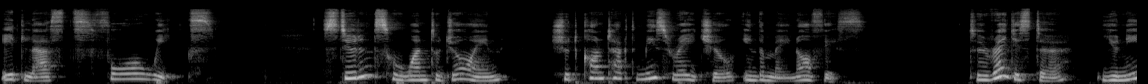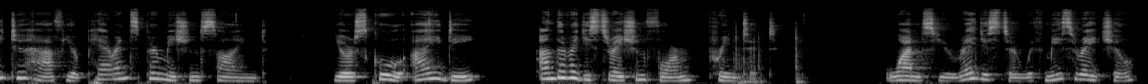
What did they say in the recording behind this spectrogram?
It lasts four weeks. Students who want to join should contact Miss Rachel in the main office. To register, you need to have your parents' permission signed, your school ID, and the registration form printed. Once you register with Miss Rachel,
